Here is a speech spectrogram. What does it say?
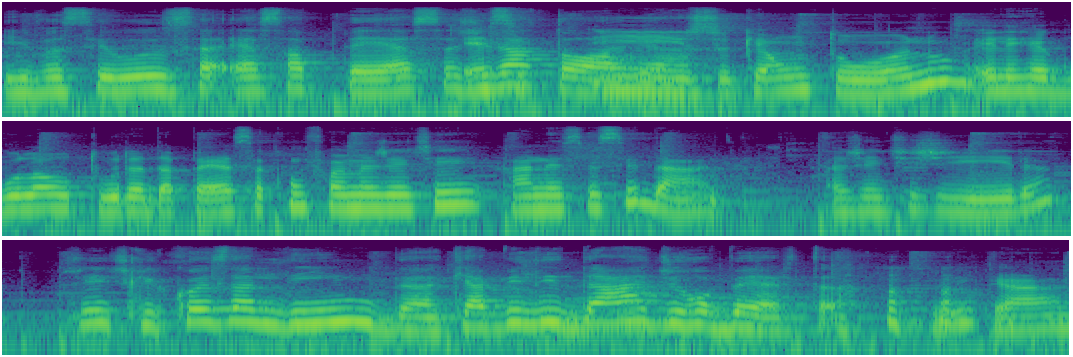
E você usa essa peça Esse- giratória. isso, que é um torno. Ele regula a altura da peça conforme a gente a necessidade. A gente gira. Gente, que coisa linda, que habilidade, Roberta. Obrigada.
